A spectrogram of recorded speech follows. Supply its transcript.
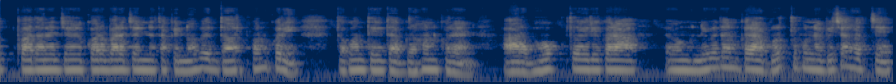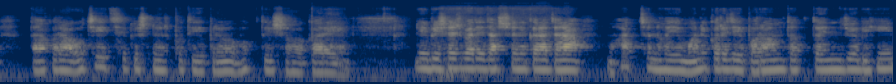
উৎপাদনের জন্য করবার জন্য তাকে নৈবেদ্য অর্পণ করি, তখন তিনি তা গ্রহণ করেন। আর ভোগ তৈরি করা এবং নিবেদন করার গুরুত্বপূর্ণ বিচার হচ্ছে তা করা উচিত শ্রীকৃষ্ণের প্রতি প্রেম ভক্তি সহকারে। নির্বিশেষবাদী দার্শনিকরা যারা মহাচ্ছন্ন হয়ে মনে করে যে পরম তত্ত্ব ইন্দ্রিয়বিহীন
